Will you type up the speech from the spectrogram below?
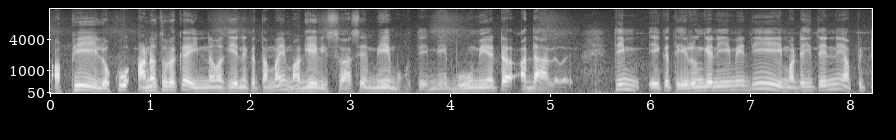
අපි ලොකු අනතුරක ඉන්නවා කියන එක තමයි මගේ විශ්වාසය මේ මොහොතේ මේ භූමියට අදාළව. ඉතින් ඒක තේරුම් ගැනීමේදී මට හිතෙන්නේ අපිට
